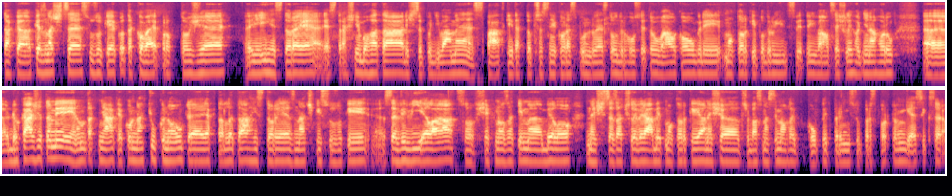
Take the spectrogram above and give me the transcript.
tak eh, ke značce Suzuki jako takové, protože její historie je strašně bohatá. Když se podíváme zpátky, tak to přesně koresponduje s tou druhou světovou válkou, kdy motorky po druhé světové válce šly hodně nahoru. Eh, dokážete mi jenom tak nějak jako naťuknout, eh, jak tahle ta historie značky Suzuki eh, se vyvíjela, co všechno zatím bylo, než se začaly vyrábět motorky a než třeba jsme si mohli koupit první supersportovní GSXR?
